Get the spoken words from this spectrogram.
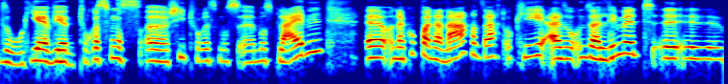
so, hier wir Tourismus, äh, Skitourismus äh, muss bleiben. Äh, und dann guckt man danach und sagt, okay, also unser Limit, äh, äh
